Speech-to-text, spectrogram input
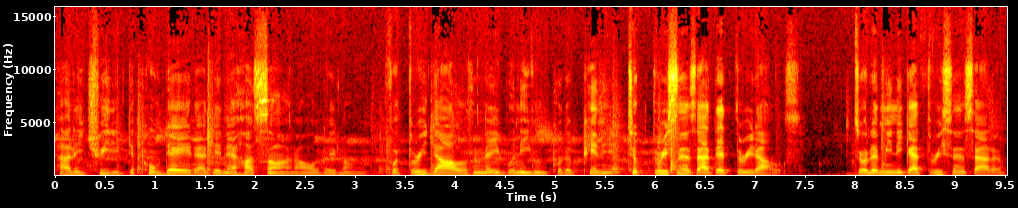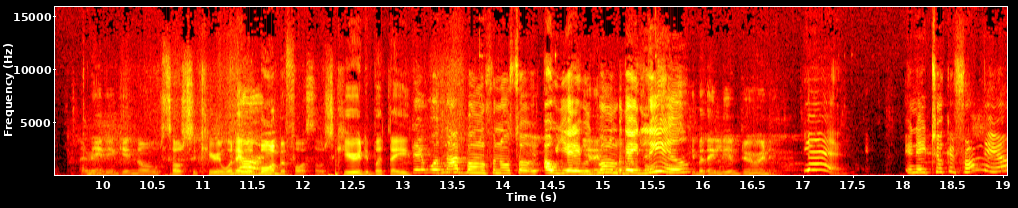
How they treated the poor dad out there and her son all day long for three dollars, and they wouldn't even put a penny. It Took three cents out that three dollars. So that mean they got three cents out of. And they didn't get no Social Security. Well, they were born before Social Security, but they. They was not born for no so. Oh yeah, they was yeah, born, but they lived. But they lived during it. Yeah, and they took it from them.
